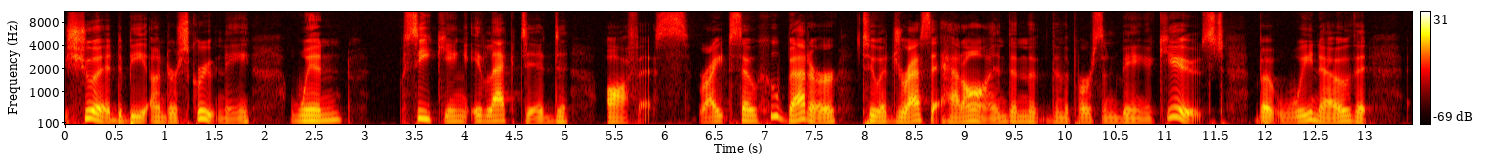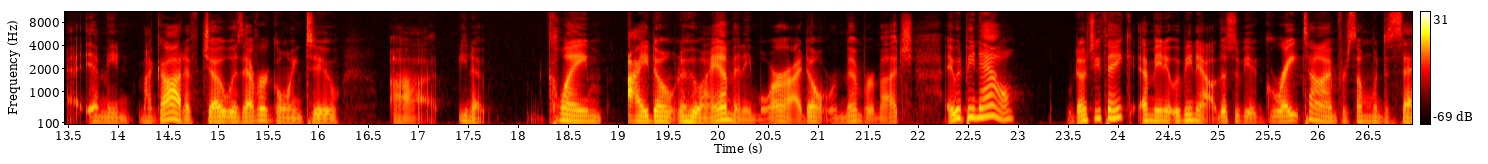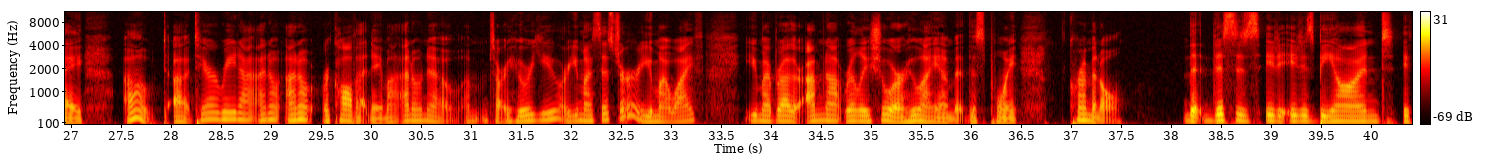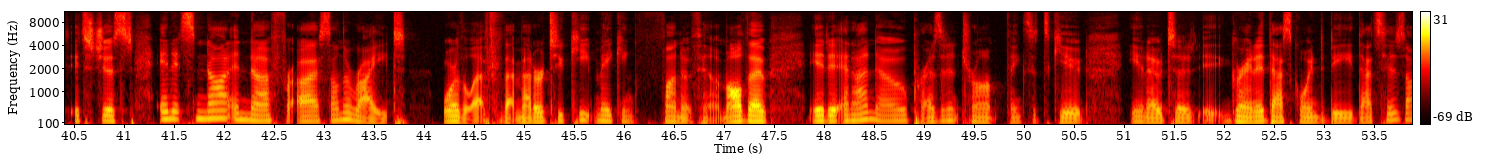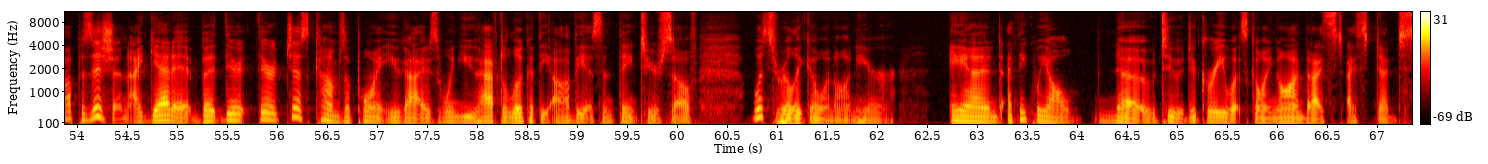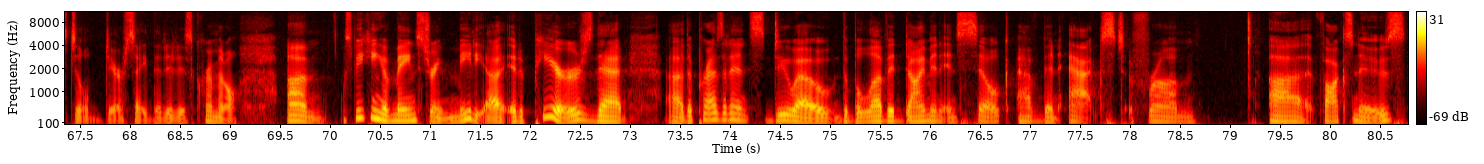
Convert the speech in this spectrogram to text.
should be under scrutiny when seeking elected office, right? So who better to address it head on than the than the person being accused? But we know that I mean, my God, if Joe was ever going to uh, you know, claim I don't know who I am anymore, I don't remember much, it would be now don't you think? I mean, it would be now. This would be a great time for someone to say, "Oh, uh, Tara Reade, I, I, don't, I don't recall that name. I, I don't know. I'm sorry. Who are you? Are you my sister? Are you my wife? Are you my brother? I'm not really sure who I am at this point. Criminal. That this is it. It is beyond. It, it's just, and it's not enough for us on the right or the left, for that matter, to keep making fun of him. Although it, and I know President Trump thinks it's cute, you know, to eh, granted that's going to be that's his opposition. I get it, but there there just comes a point, you guys, when you have to look at the obvious and think to yourself, what's really going on here? And I think we all know to a degree what's going on, but I, I, I still dare say that it is criminal. Um, speaking of mainstream media, it appears that uh, the president's duo, the beloved Diamond and Silk, have been axed from uh, Fox News.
